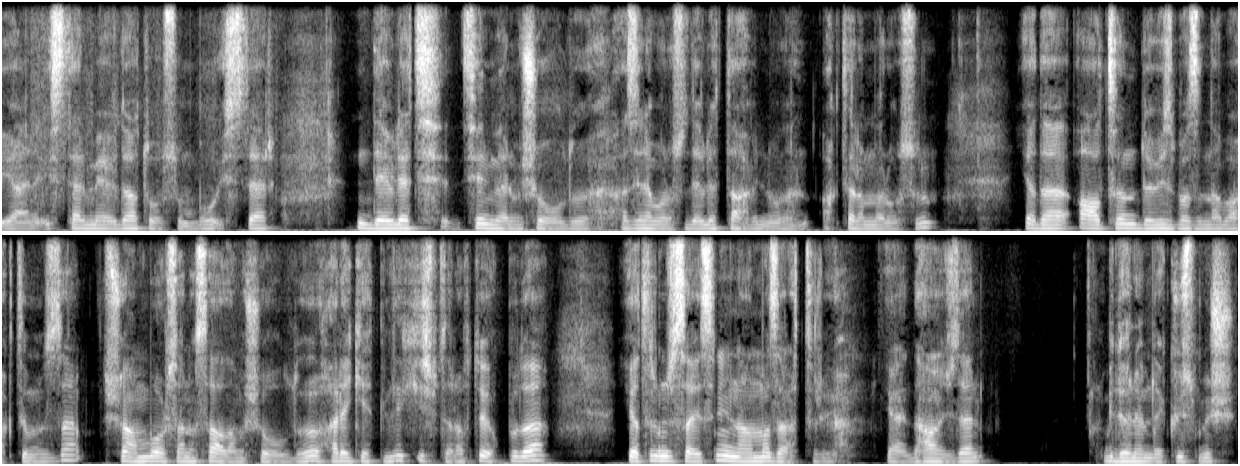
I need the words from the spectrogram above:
yani ister mevduat olsun bu, ister devletin vermiş olduğu hazine bonosu devlet tahvilinde olan aktarımlar olsun ya da altın döviz bazında baktığımızda şu an borsanın sağlamış olduğu hareketlilik hiçbir tarafta yok. Bu da yatırımcı sayısını inanılmaz arttırıyor. Yani daha önceden bir dönemde küsmüş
